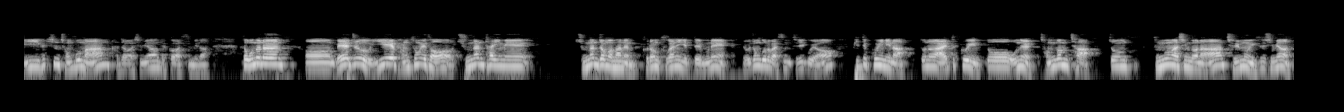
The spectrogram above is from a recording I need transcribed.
이 핵심 정보만 가져가시면 될 것 같습니다. 그래서 오늘은 어, 매주 2회 방송에서 중간 타임에 중간 점검하는 그런 구간이기 때문에 이 정도로 말씀드리고요. 비트코인이나 또는 알트코인 또 오늘 점검차 좀 궁금하신 거나 질문 있으시면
